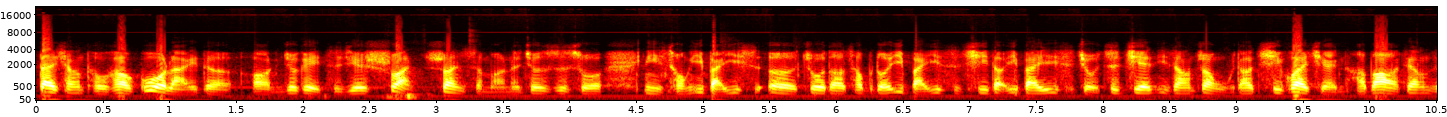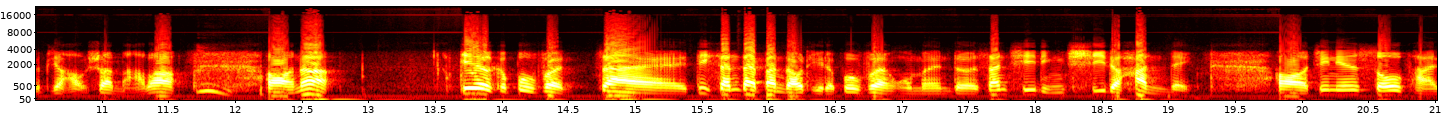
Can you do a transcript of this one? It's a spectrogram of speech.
带枪投靠过来的，哦，你就可以直接算算什么呢？就是说，你从一百一十二做到差不多一百一十七到一百一十九之间，一张赚五到七块钱，好不好？这样子比较好算嘛，好不好？嗯。哦，那。第二个部分，在第三代半导体的部分，我们的三七零七的汉磊，哦，今天收盘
